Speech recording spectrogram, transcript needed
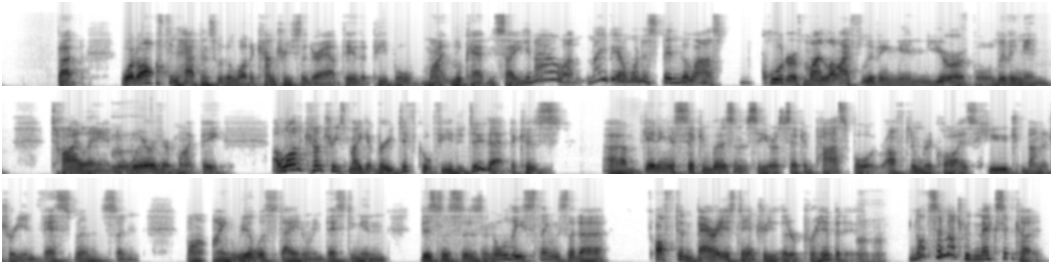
But what often happens with a lot of countries that are out there that people might look at and say, you know, maybe I want to spend the last quarter of my life living in Europe or living in Thailand mm-hmm. or wherever it might be a lot of countries make it very difficult for you to do that because um, getting a second residency or a second passport often requires huge monetary investments and buying real estate or investing in businesses and all these things that are often barriers to entry that are prohibitive. Mm-hmm. Not so much with Mexico.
